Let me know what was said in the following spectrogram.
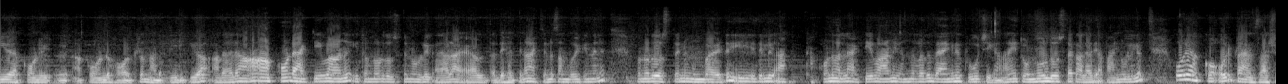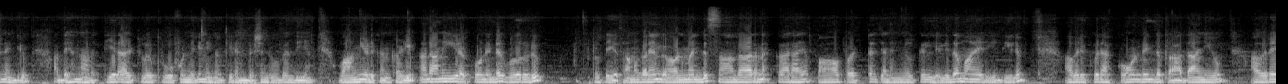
ഈ അക്കൗണ്ടിൽ അക്കൗണ്ട് ഹോൾഡർ നടത്തിയിരിക്കുക. അതായത് ആ അക്കൗണ്ട് ആക്റ്റീവ് ആണ് ഈ തൊണ്ണൂറ് ദിവസത്തിനുള്ളിൽ. അതായത് അയാൾ അദ്ദേഹത്തിന് ആക്സിഡന്റ് സംഭവിക്കുന്നതിന് തൊണ്ണൂറ് ദിവസത്തിന് മുമ്പായിട്ട് ഈ ഇതിൽ അക്കൗണ്ട് നല്ല ആക്റ്റീവ് ആണ് എന്നുള്ളത് ബാങ്കിന് പ്രൂവ് ചെയ്യുക. അതായത് ഈ തൊണ്ണൂറ് ദിവസത്തെ കാലാവധി അപ്പോൾ ഒരു അക്കൗ ഒരു ട്രാൻസാക്ഷൻ എങ്കിലും അദ്ദേഹം നടത്തിയതായിട്ടുള്ള പ്രൂഫ് ഉണ്ടെങ്കിൽ നിങ്ങൾക്ക് രണ്ട് ലക്ഷം രൂപ എന്ത് ചെയ്യാം? വാങ്ങിയെടുക്കാൻ കഴിയും. അതാണ് ഈ അക്കൗണ്ടിന്റെ വേറൊരു പ്രത്യേകത നമുക്കറിയാം ഗവൺമെന്റ് സാധാരണക്കാരായ പാവപ്പെട്ട ജനങ്ങൾക്ക് ലളിതമായ രീതിയിലും അവർക്ക് ഒരു അക്കൗണ്ടിന്റെ പ്രാധാന്യവും അവരെ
